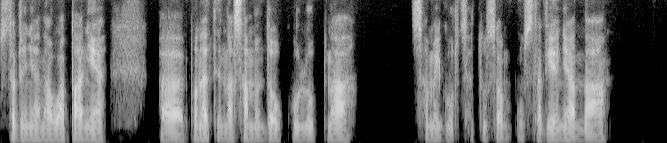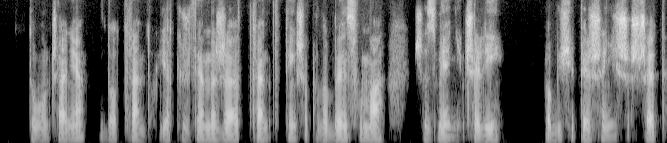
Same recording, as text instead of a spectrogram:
ustawienia na łapanie e, monety na samym dołku lub na samej górce. Tu są ustawienia na dołączenie do trendu. Jak już wiemy, że trend większe prawdopodobieństwo ma, że zmieni, czyli robi się pierwszy niższy szczyt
